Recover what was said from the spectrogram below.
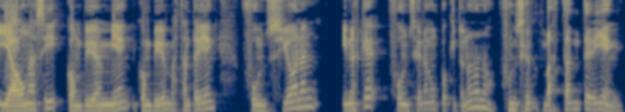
y aún así conviven bien, conviven bastante bien, funcionan y no es que funcionan un poquito, no, no, no, funcionan bastante bien.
